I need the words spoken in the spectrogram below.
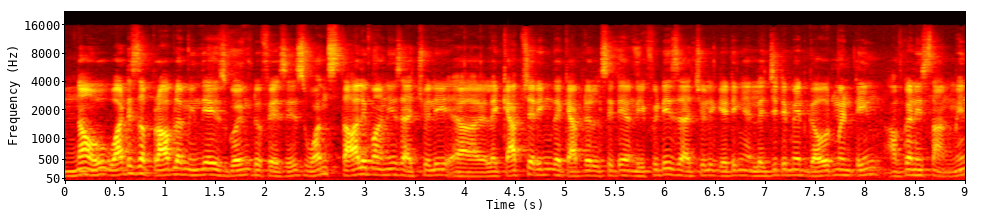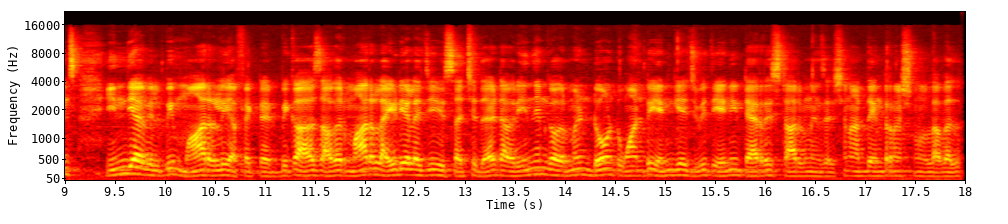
Now what is the problem India is going to face is once Taliban is actually uh, like capturing the capital city and if it is actually getting a legitimate government in Afghanistan means India will be morally affected because our moral ideology is such that our Indian government don't want to engage with any terrorist organization at the international level.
